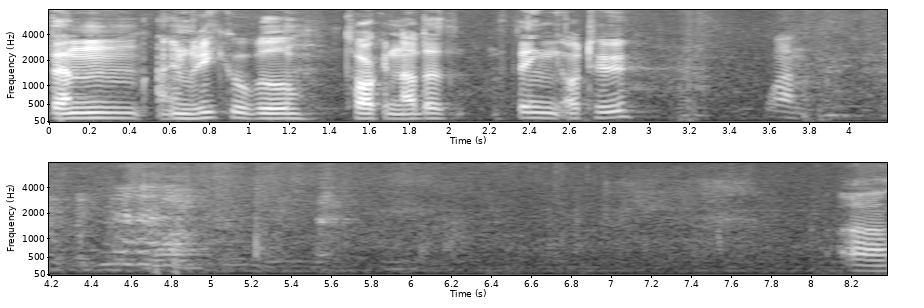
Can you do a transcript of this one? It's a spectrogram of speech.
then Enrico will talk another thing or two. One. uh,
